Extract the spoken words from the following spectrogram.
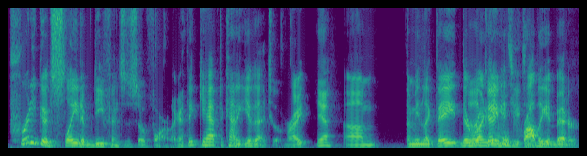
pretty good slate of defenses so far. Like I think you have to kind of give that to them, right? Yeah. Um, I mean, like they their run game will probably get better.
